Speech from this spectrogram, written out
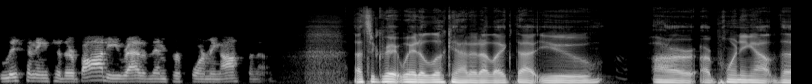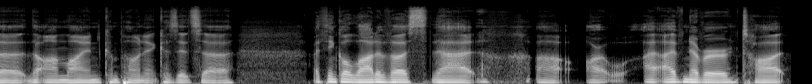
listening to their body rather than performing asana. That's a great way to look at it. I like that you are are pointing out the the online component because it's a. Uh, I think a lot of us that uh, are I, I've never taught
